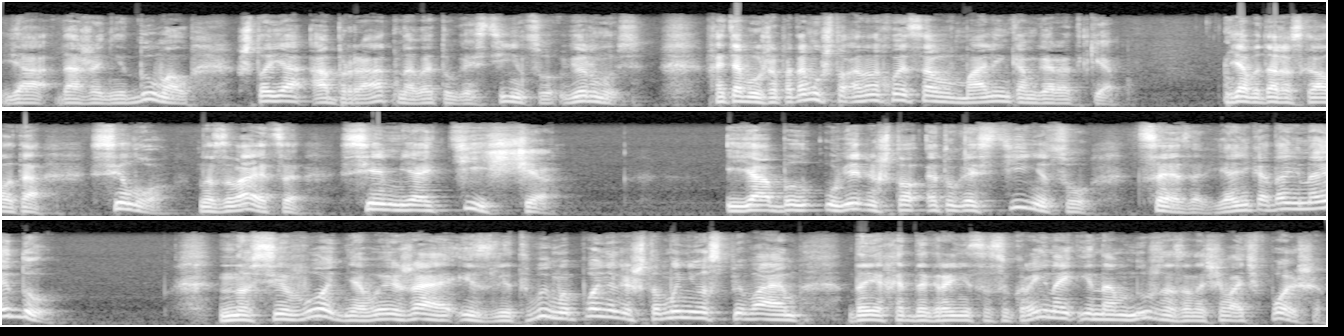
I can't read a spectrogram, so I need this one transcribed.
я даже не думал, что я обратно в эту гостиницу вернусь. Хотя бы уже потому, что она находится в маленьком городке. Я бы даже сказал, это село. Называется Семьятище. И я был уверен, что эту гостиницу «Цезарь» я никогда не найду. Но сегодня, выезжая из Литвы, мы поняли, что мы не успеваем доехать до границы с Украиной, и нам нужно заночевать в Польше.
